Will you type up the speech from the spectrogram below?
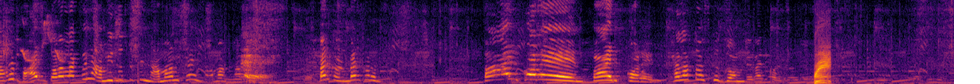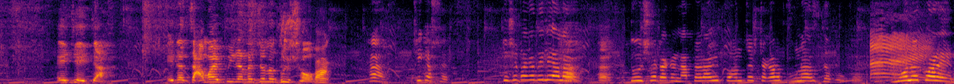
আরে বাইর করা লাগবে না আমি তো নামান চাই নামান নামান। বাইর করেন বাইর করেন। বাইর করেন বাইর করেন। খেলা তো আজকে জমবে বাইর করেন। এই যে এইটা এটা জামাই পিটানোর জন্য দুইশো। হ্যাঁ ঠিক আছে। দুশো টাকা দিলে আনা হ্যাঁ, হ্যাঁ। দুইশো টাকা না আপনার আমি পঞ্চাশ টাকার বোনাস দেবো। মনে করেন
